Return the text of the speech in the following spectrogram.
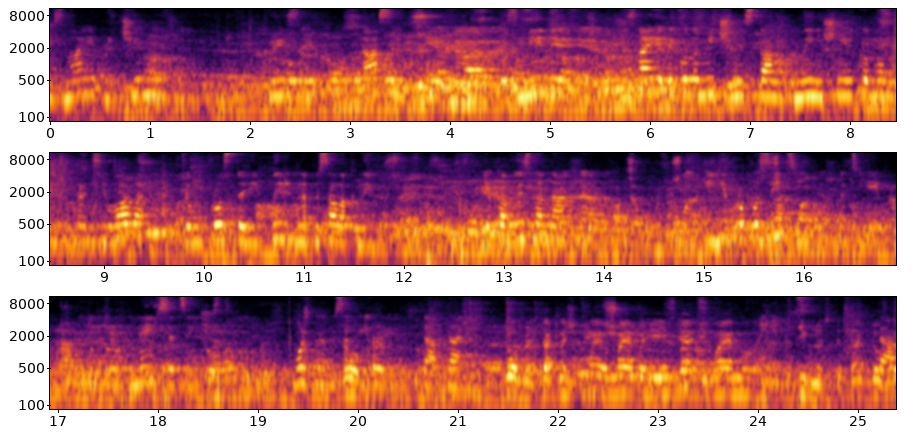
і знає причини е, кризи, наслідки, е, зміни, е, і знає економічний стан нинішньої економіки, працювала в цьому просторі, пи- написала книгу, яка визнана е, і є пропозиції до цієї програми. Тобто в неї все це є. Можна написати так, далі. Добре, так, значить ми маємо її ім'я і маємо здібності, так? Добре. Так,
